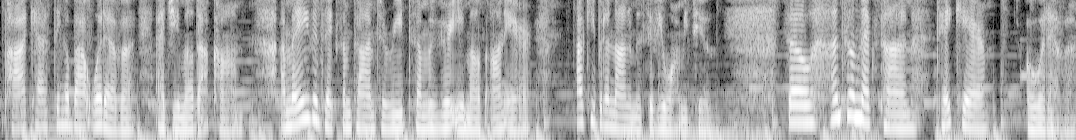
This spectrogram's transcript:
podcasting about whatever at gmail.com. I may even take some time to read some of your emails on air. I'll keep it anonymous if you want me to. So until next time, take care or whatever.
